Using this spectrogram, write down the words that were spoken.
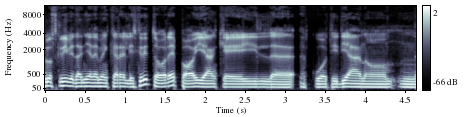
Lo scrive Daniele Mencarelli, scrittore, e poi anche il eh, quotidiano mm,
